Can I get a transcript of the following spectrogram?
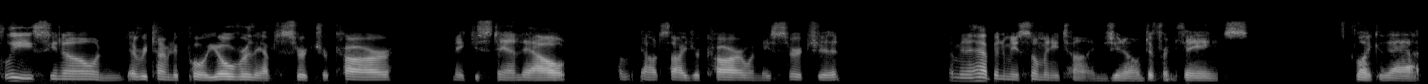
police, you know, and every time they pull you over, they have to search your car, make you stand out outside your car when they search it. I mean, it happened to me so many times, you know, different things like that.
